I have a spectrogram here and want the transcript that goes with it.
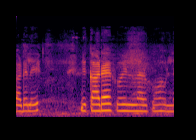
கடல்? இங்கே கடை கோயிலெலாம் இருக்கும் உள்ள.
